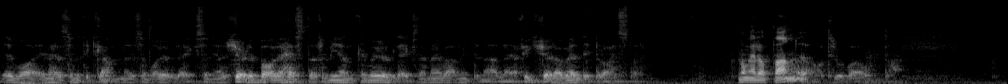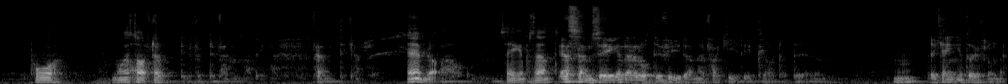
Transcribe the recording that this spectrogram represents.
det var en häst som hette Klammer som var överlägsen. Jag körde bara hästar som egentligen var överlägsna men jag vann inte med alla. Jag fick köra väldigt bra hästar. Många lopp vann du? Ja, jag tror det var åtta. På många Ja, starter? 40, 45 någonting. 50 kanske. Det är bra. Ja. Segerprocent. SM-segern där 84 med Fakiri, klart att det... Det kan ingen ta ifrån mig.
